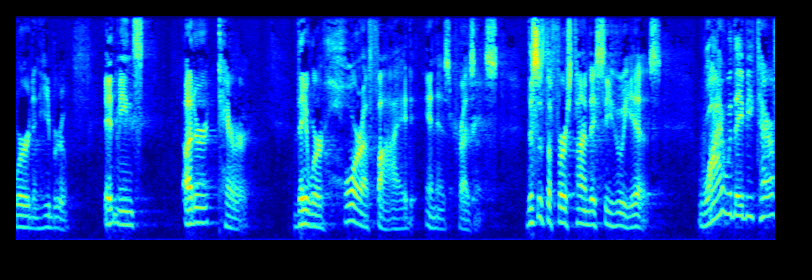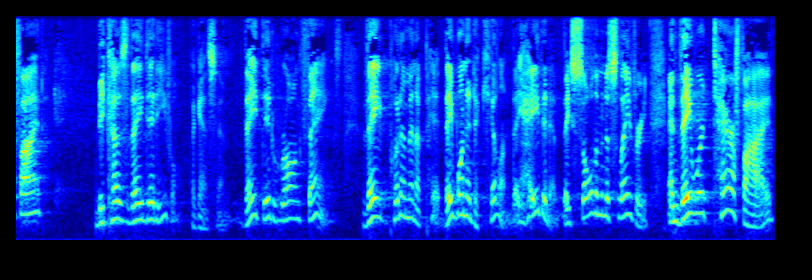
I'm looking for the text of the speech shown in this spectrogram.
word in Hebrew. It means utter terror. They were horrified in his presence. This is the first time they see who he is. Why would they be terrified? Because they did evil against him. They did wrong things. They put him in a pit. They wanted to kill him. They hated him. They sold him into slavery. And they were terrified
